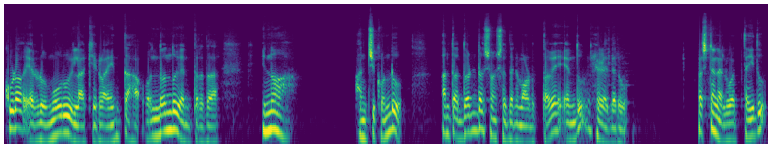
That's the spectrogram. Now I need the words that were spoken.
ಕೂಡ ಎರಡು, ಮೂರು ಇಲಾಖೆಗಳ ಇಂತಹ ಒಂದೊಂದು ಯಂತ್ರದ ಇನ್ನೂ ಹಂಚಿಕೊಂಡು ಅಂತ ದೊಡ್ಡ ಸಂಶೋಧನೆ ಮಾಡುತ್ತವೆ ಎಂದು ಹೇಳಿದರು. ಪ್ರಶ್ನೆ ನಲವತ್ತೈದು.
